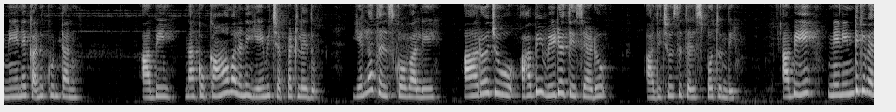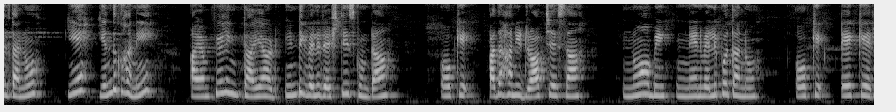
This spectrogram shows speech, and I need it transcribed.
నేనే కనుక్కుంటాను. అభి నాకు కావాలని ఏమి చెప్పట్లేదు. ఎలా తెలుసుకోవాలి? ఆ రోజు అభి వీడియో తీశాడు. అది చూసి తెలిసిపోతుంది. అభి నేను ఇంటికి వెళ్తాను. ఏ? ఎందుకు హనీ? ఐఎమ్ ఫీలింగ్ టయర్డ్ ఇంటికి వెళ్ళి రెస్ట్ తీసుకుంటా. ఓకే పద హనీ డ్రాప్ చేస్తా. నో అభి నేను వెళ్ళిపోతాను. ఓకే టేక్ కేర్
